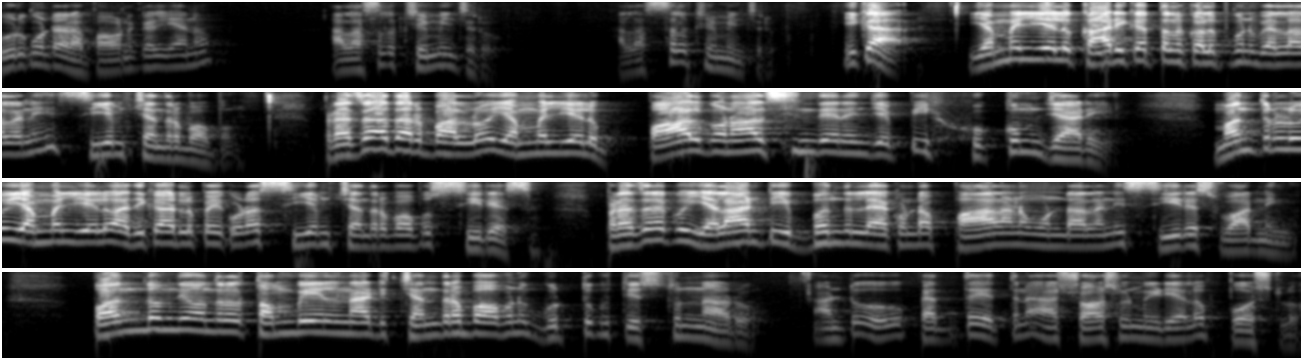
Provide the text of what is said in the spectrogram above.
ఊరుకుంటారా పవన్ కళ్యాణ్? వాళ్ళు అసలు క్షమించరు. వాళ్ళు అస్సలు క్షమించరు. ఇక ఎమ్మెల్యేలు కార్యకర్తలను కలుపుకుని వెళ్ళాలని సీఎం చంద్రబాబు. ప్రజాదర్బాల్లో ఎమ్మెల్యేలు పాల్గొనాల్సిందేనని చెప్పి హుక్కుం జారీ. మంత్రులు ఎమ్మెల్యేలు అధికారులపై కూడా సీఎం చంద్రబాబు సీరియస్. ప్రజలకు ఎలాంటి ఇబ్బందులు లేకుండా పాలన ఉండాలని సీరియస్ వార్నింగ్. పంతొమ్మిది వందల తొంభైల నాటి చంద్రబాబును గుర్తుకు తెస్తున్నారు అంటూ పెద్ద ఎత్తున సోషల్ మీడియాలో పోస్టులు.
